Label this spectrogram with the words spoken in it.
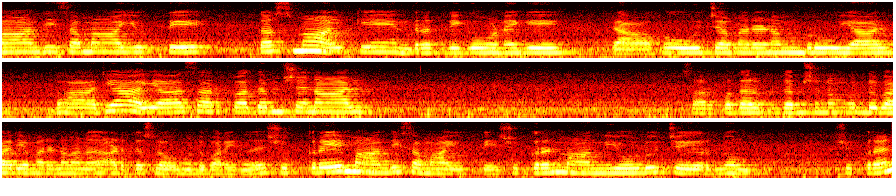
മാന്തി സമായുക്തേ തസ്മാൽ കേന്ദ്ര ത്രികോണകേ. मरणं ब्रूयाल् ഭാര്യായ സർപ്പദംശനാൽ. സർപ്പദംശനം കൊണ്ട് ഭാര്യ മരണമാണ് അടുത്ത ശ്ലോകം കൊണ്ട് പറയുന്നത്. ശുക്രേ മാന്തി സമായുക്തേ. ശുക്രൻ മാന്തിയോടു ചേർന്നും. ശുക്രൻ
